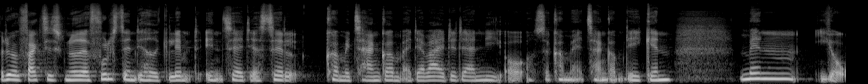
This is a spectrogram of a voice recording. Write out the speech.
Og det var faktisk noget, jeg fuldstændig havde glemt, indtil at jeg selv kom i tanke om, at jeg var i det der ni år. Så kom jeg i tanke om det igen. Men jo,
